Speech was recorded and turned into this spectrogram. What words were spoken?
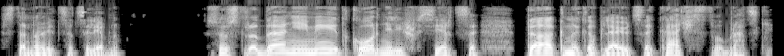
становится целебным. Сострадание имеет корни лишь в сердце, так накопляются качества братские.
